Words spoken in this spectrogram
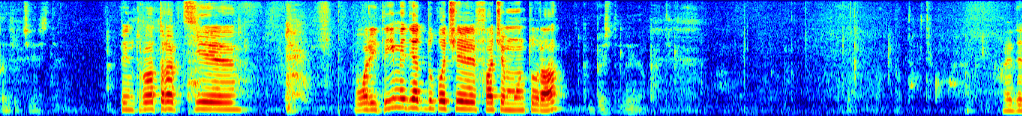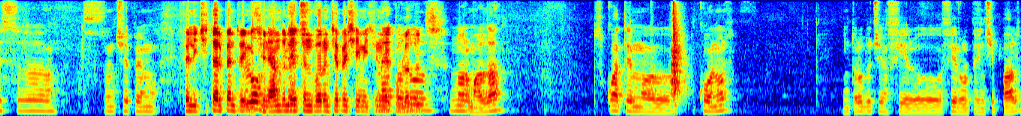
Pentru ce este. Pentru atracție ori imediat după ce facem montura, Când peștele ia. Haideți să, să începem Felicitări pentru Luăm, emisiune Andule, deci, când vor începe și emisiunile cu metodul Vlăduț. normal, da? Scoatem uh, conul, introducem firul, firul principal,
